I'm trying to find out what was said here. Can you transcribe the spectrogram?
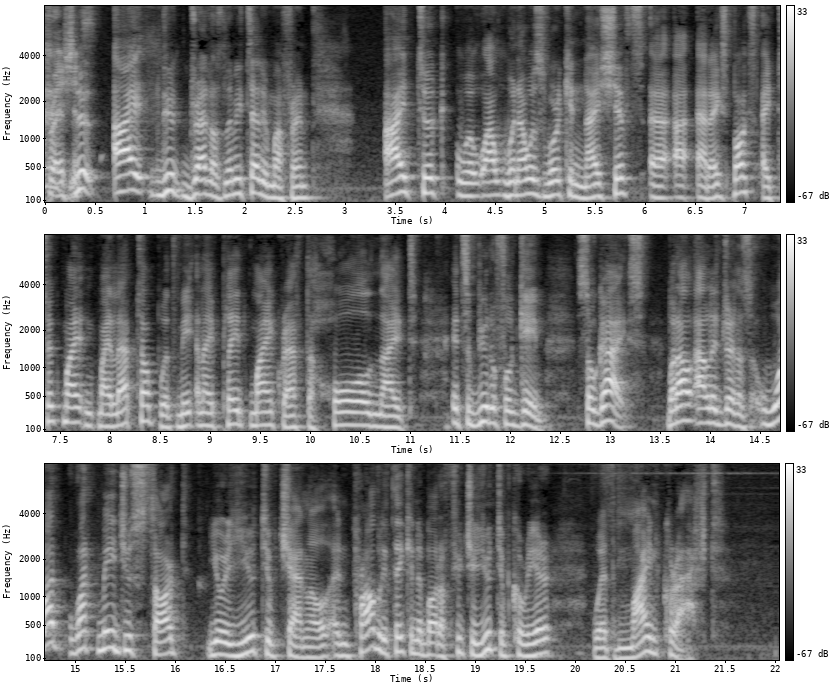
precious. Dude, I dude, Dratnos. Let me tell you, my friend. I took well, when I was working night shifts uh, at Xbox. I took my my laptop with me and I played Minecraft the whole night. It's a beautiful game. So, guys, but I'll, I'll Dratnos. What what made you start your YouTube channel and probably thinking about a future YouTube career with Minecraft?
